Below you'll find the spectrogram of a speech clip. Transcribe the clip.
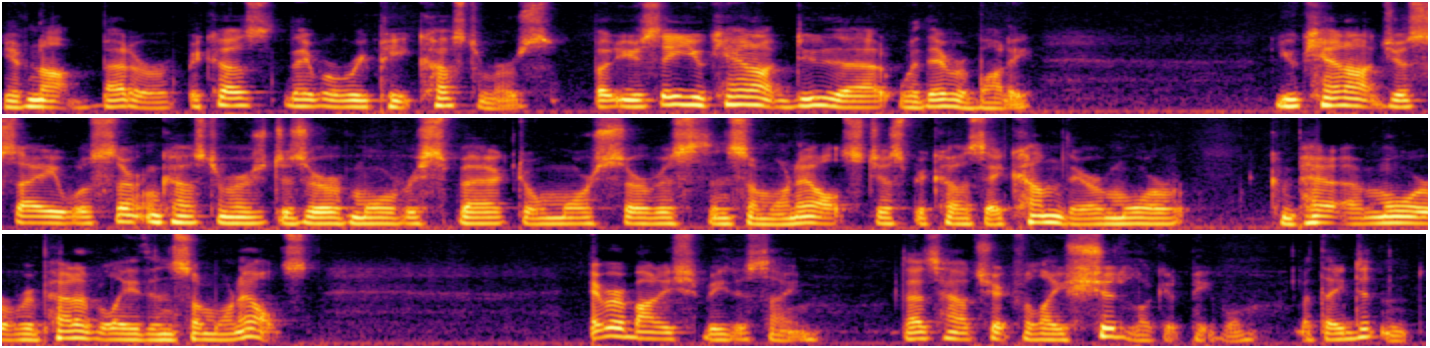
if not better, because they were repeat customers. But you see, you cannot do that with everybody. You cannot just say, well, certain customers deserve more respect or more service than someone else just because they come there more uh, more repetitively than someone else. Everybody should be the same. That's how Chick-fil-A should look at people, but they didn't.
